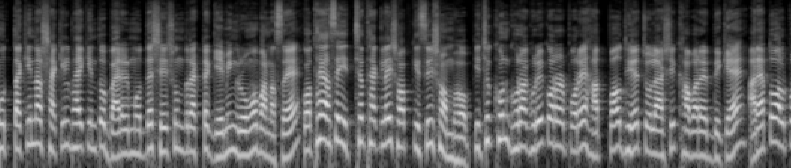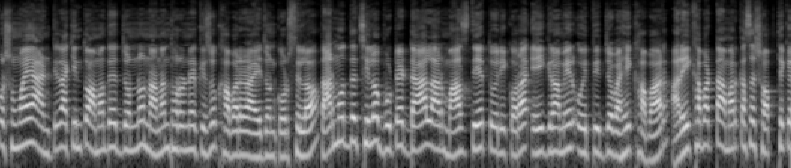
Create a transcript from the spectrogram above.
মুত্তাকিন আর শাকিল ভাই কিন্তু বাইরের মধ্যে সেই সুন্দর একটা গেমিং রুমও বানাছে। কথায় আছে, ইচ্ছে থাকলেই সবকিছুই সম্ভব। কিছুক্ষণ ঘোরাঘুরি করার পরে হাত পাও ধুয়ে চলে আসি খাবারের দিকে। আর এত অল্প সময়ে আন্টিরা কিন্তু আমাদের জন্য নানান ধরনের কিছু খাবারের আয়োজন করছিল। তার মধ্যে ছিল বুটের ডাল আর মাছ দিয়ে তৈরি করা এই গ্রামের ঐতিহ্যবাহী খাবার। আর এই খাবারটা আমার কাছে সব থেকে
